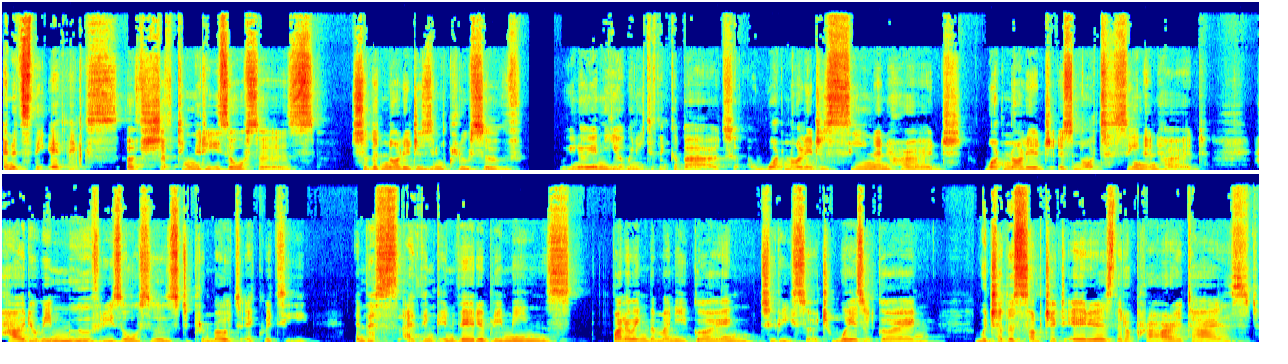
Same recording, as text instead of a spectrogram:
And it's the ethics of shifting resources so that knowledge is inclusive. You know, and here we need to think about what knowledge is seen and heard, what knowledge is not seen and heard. How do we move resources to promote equity? And this, I think, invariably means following the money going to research. Where's it going? Which are the subject areas that are prioritized?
